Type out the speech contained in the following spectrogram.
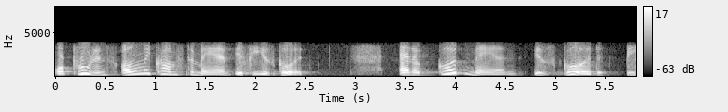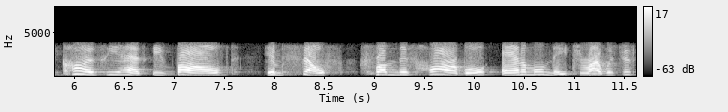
or prudence only comes to man if he is good. And a good man is good because he has evolved himself from this horrible animal nature I was just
